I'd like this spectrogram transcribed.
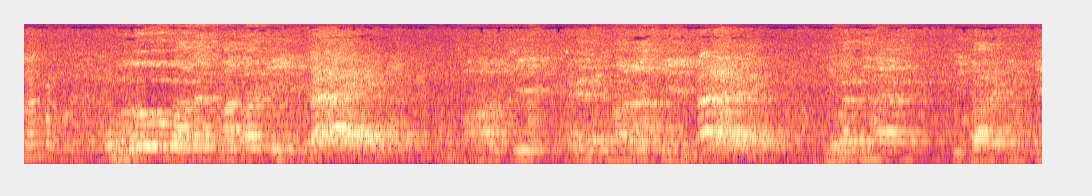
बोलो भारत माता की ಮಹರ್ಷಿ ಅಗಸ್ತ್ಯ ಮಹಾರಾಜ್ ಕಿ ಇವತ್ತಿನ ಈ ಕಾರ್ಯಕ್ರಮಕ್ಕೆ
